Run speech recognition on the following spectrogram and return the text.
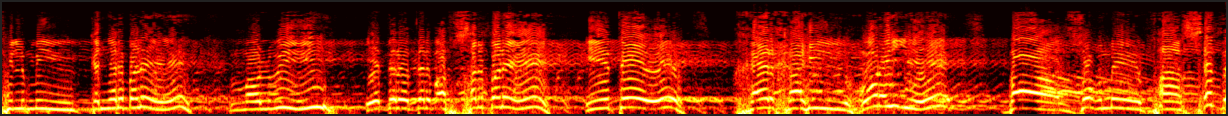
فلمی کنجر بنے۔ مولوی ادھر ادھر افسر بنے۔ یہ خیر خواہی ہو رہی ہے۔ با میں فاسد۔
